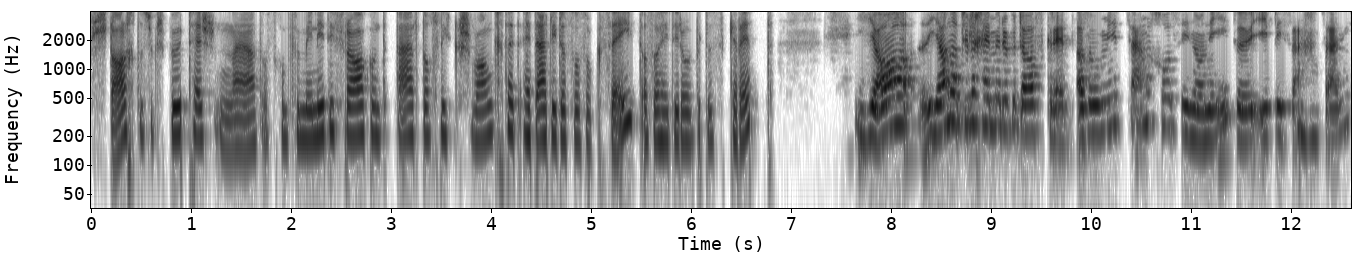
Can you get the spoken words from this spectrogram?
stark dass du gespürt hast, nein, das kommt für mich nicht in Frage und er doch ein bisschen geschwankt hat. Hat er dir das auch so gesagt? Also hat er über das geredet? Ja, ja, natürlich haben wir über das geredet. Also, als wir zusammengekommen sind, noch nicht. Ich war 16, mhm.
